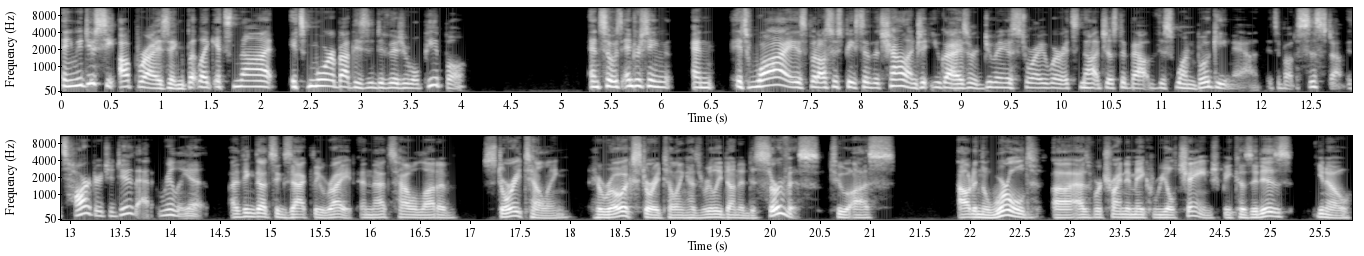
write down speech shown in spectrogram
and we do see uprising, but like it's not, it's more about these individual people. and so it's interesting and it's wise, but also speaks to the challenge that you guys are doing a story where it's not just about this one boogeyman. It's about a system. It's harder to do that. It really is. I think that's exactly right. And that's how a lot of storytelling, heroic storytelling has really done a disservice to us out in the world uh, as we're trying to make real change because it is, you know,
